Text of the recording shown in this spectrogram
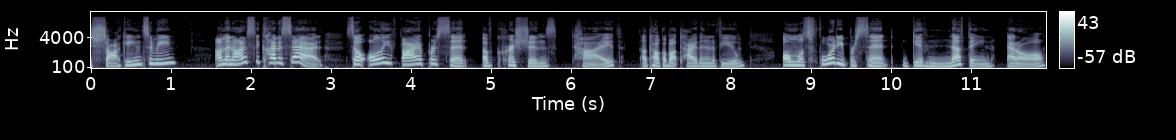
shocking to me. Um, and honestly, kind of sad. So, only 5% of Christians tithe. I'll talk about tithing in a few. Almost 40% give nothing at all.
